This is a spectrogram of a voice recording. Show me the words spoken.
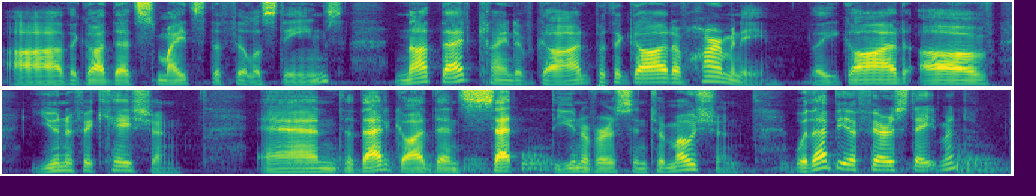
uh, the God that smites the Philistines. Not that kind of God, but the God of harmony, the God of unification. And that God then set the universe into motion. Would that be a fair statement?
